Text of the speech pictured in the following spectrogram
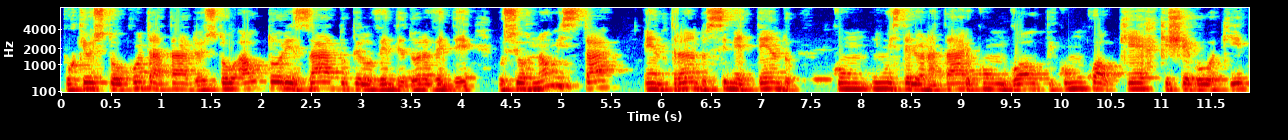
porque eu estou contratado, eu estou autorizado pelo vendedor a vender. O senhor não está entrando, se metendo com um estelionatário, com um golpe, com um qualquer que chegou aqui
